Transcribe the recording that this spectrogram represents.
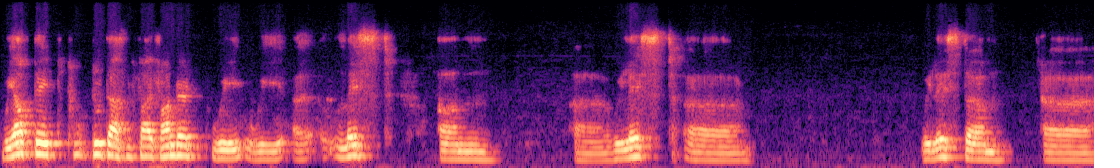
we update 2,500, we, we uh, list, um, uh, we list, uh, we list um, uh,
